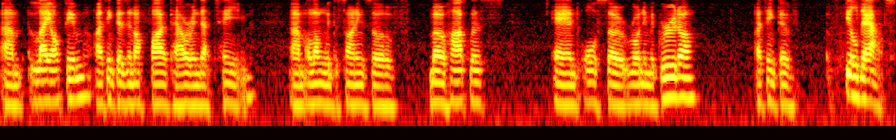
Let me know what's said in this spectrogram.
um, lay off him, I think there's enough firepower in that team, um, along with the signings of Mo Harkless and also Rodney McGruder. I think they've filled out,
